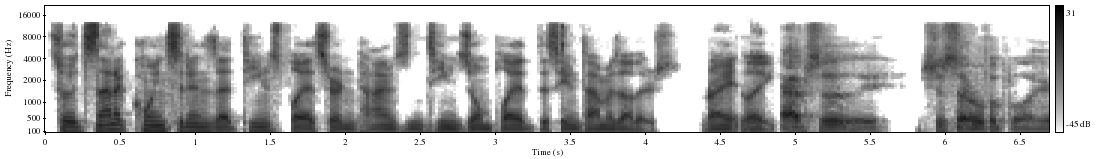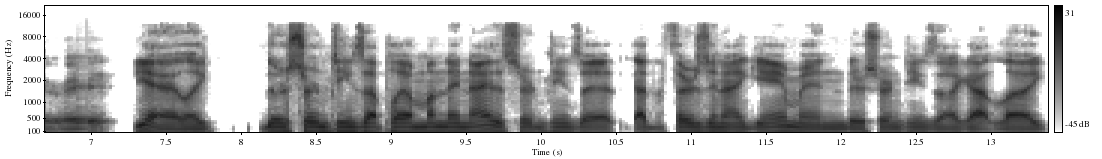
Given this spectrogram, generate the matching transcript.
so it's not a coincidence that teams play at certain times and teams don't play at the same time as others, right? Like Absolutely. It's just like football here, right? yeah, like there's certain teams that play on Monday night, there's certain teams that got the Thursday night game, and there's certain teams that I got like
